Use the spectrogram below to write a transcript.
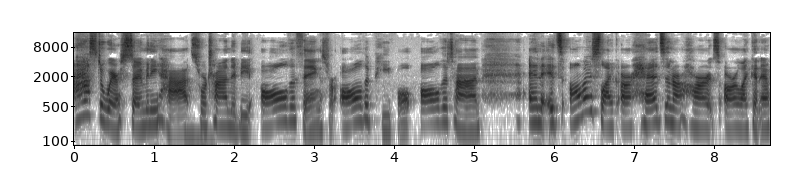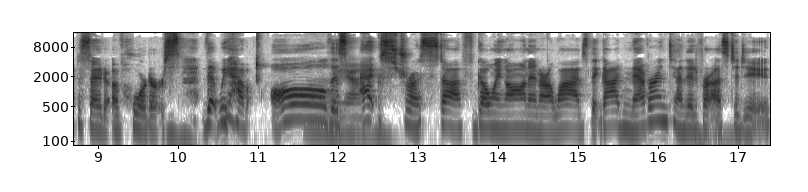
asked to wear so many hats. We're trying to be all the things for all the people all the time. And it's almost like our heads and our hearts are like an episode of hoarders, mm-hmm. that we have all oh, this yeah. extra stuff going on in our lives that God never intended for us to do.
